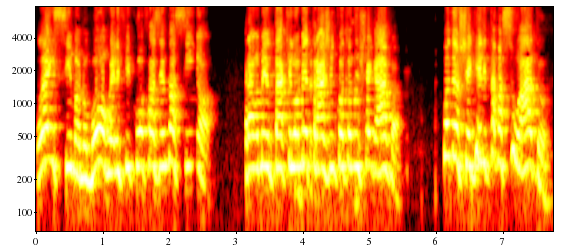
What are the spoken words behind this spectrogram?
lá em cima no morro, ele ficou fazendo assim, ó, para aumentar a quilometragem enquanto eu não chegava. Quando eu cheguei, ele estava suado.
